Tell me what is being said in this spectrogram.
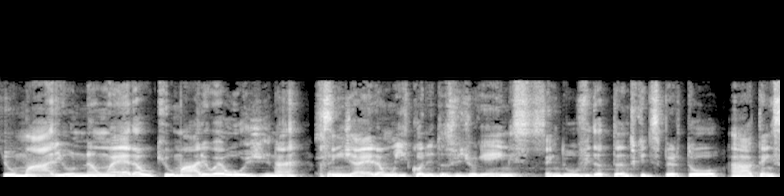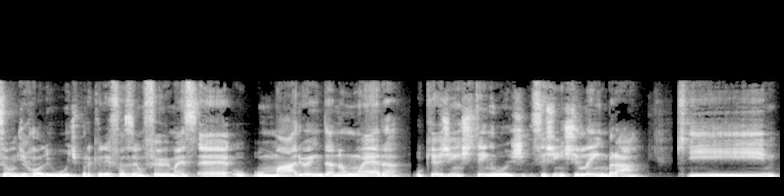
que o Mario não era o que o Mario é hoje, né? Assim, Sim. já era um ícone dos videogames, sem dúvida, tanto que despertou a atenção de Hollywood para querer fazer um filme, mas é, o, o Mario ainda não era o que a gente tem hoje. Se a gente lembrar que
